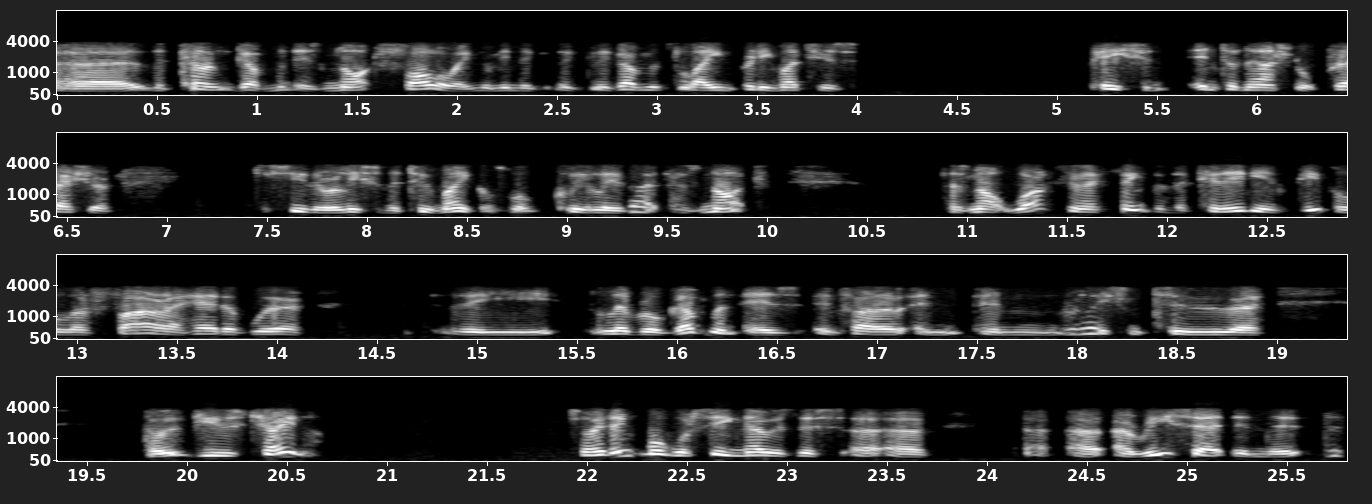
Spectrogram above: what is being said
uh, the current government is not following. I mean, the, the, the government's line pretty much is patient international pressure to see the release of the two Michaels. Well, clearly that has not has not worked. And I think that the Canadian people are far ahead of where the Liberal government is in far in, in relation to uh, how it views China. So I think what we're seeing now is this uh, uh, a, reset in the, the,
